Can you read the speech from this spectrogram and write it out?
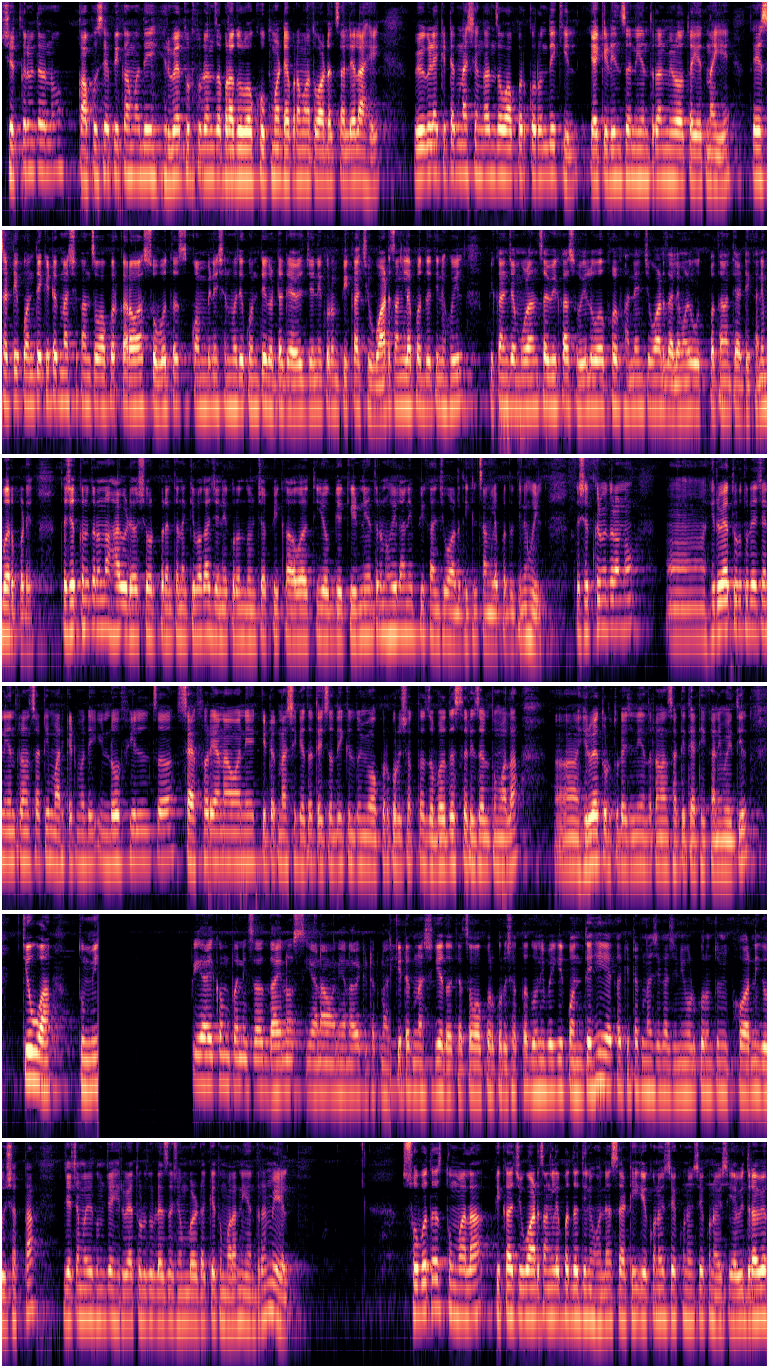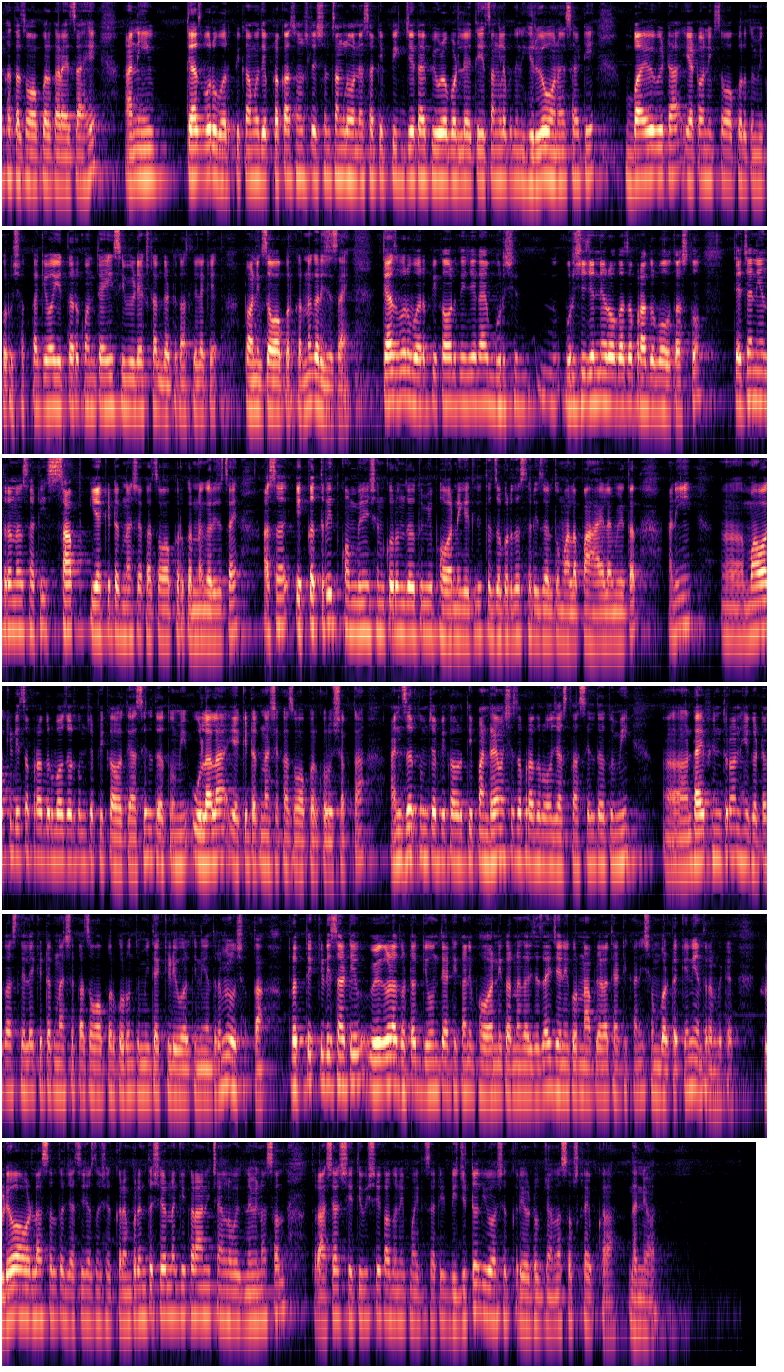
शेतकरी मित्रांनो कापूस या पिकामध्ये हिरव्या तुडतुड्यांचा प्रादुर्भाव खूप मोठ्या प्रमाणात वाढत चाललेला आहे. वेगवेगळ्या कीटकनाशकांचा वापर करून देखील या किडींचं नियंत्रण मिळवता येत नाही आहे तर यासाठी कोणत्या कीटकनाशकांचा वापर करावा? सोबतच कॉम्बिनेशनमध्ये कोणते घटक घ्यावेत जेणेकरून पिकाची वाढ चांगल्या पद्धतीने होईल पिकांच्या मुळांचा विकास होईल व फळफांद्यांची वाढ झाल्यामुळे उत्पादनात त्या ठिकाणी बरं पडेल. तर शेतकरी मित्रांनो हा व्हिडिओ शेवटपर्यंत नक्की बघा जेणेकरून तुमच्या पिकावरती योग्य कीड नियंत्रण होईल आणि पिकांची वाढ देखील चांगल्या पद्धतीने होईल. तर शेतकरी मित्रांनो हिरव्या तुडतुड्याच्या नियंत्रणासाठी मार्केटमध्ये इंडोफिलचं सॅफर या नावाने एक कीटकनाशक येतं त्याचा देखील तुम्ही वापर करू शकता. जबरदस्त रिझल्ट तुम्हाला अं, हिरव्या तुडतुड्याच्या नियंत्रणासाठी त्या ठिकाणी मिळतील. किंवा तुम्ही पी आय कंपनीचं डायनोस या नावाने येणारं कीटकनाशक. कीटकनाशक येतं त्याचा वापर करू शकता. दोन्हीपैकी कोणत्याही एका कीटकनाशकाची निवड करून तुम्ही फवारणी घेऊ शकता ज्याच्यामध्ये तुमच्या हिरव्या तुडतुड्याचं शंभर टक्के तुम्हाला नियंत्रण मिळेल. सोबतच तुम्हाला पिकाची वाढ चांगल्या पद्धतीने होण्यासाठी एकोणीस एकोणीस एकोणीस या विद्राव्य खताचा वापर करायचा आहे. आणि त्याचबरोबर पिकामध्ये प्रकाश संश्लेषण चांगलं होण्यासाठी पीक जे काय पिवळं पडले आहे ते चांगल्या पद्धतीने हिरवे होण्यासाठी बायोविटा या टॉनिकचा वापर तुम्ही करू शकता किंवा इतर कोणत्याही सी एक्स्ट्रा घटक असलेल्या के टॉनिकचा वापर करणं गरजेचं आहे. त्याचबरोबर पिकावरती जे काय बुरशी बुरशीजन्य रोगाचा प्रादुर्भाव होत असतो त्याच्या नियंत्रणासाठी साप या कीटकनाशकाचा वापर करणं गरजेचं आहे. असं एकत्रित कॉम्बिनेशन करून जर तुम्ही फवारणी घेतली तर जबरदस्त रिझल्ट तुम्हाला पाहायला मिळतात. आणि मावा किडीचा प्रादुर्भाव जर तुमच्या पिकावरती असेल तर तुम्ही उलाला या कीटकनाशकाचा वापर करू शकता. आणि जर तुमच्या पिकावरती पांढऱ्या माशीचा प्रादुर्भाव जास्त असेल तर तुम्ही डायफेन्थ्रॉन हे घटक असलेल्या कीटकनाशकाचा वापर करून तुम्ही त्या किडीवरती नियंत्रण मिळवू शकता. प्रत्येक किडीसाठी वेगळा घटक घेऊन त्या ठिकाणी फवारणी करणं गरजेचं आहे जेणेकरून आपल्याला त्या ठिकाणी शंभर टक्के नियंत्रण भेटेल. व्हिडिओ आवडला असेल तर जास्तीत जास्त शेतकऱ्यांपर्यंत शेअर नक्की करा आणि चॅनलवर नवीन असाल तर अशा शेतीविषयक आधुनिक माहितीसाठी डिजिटल युवा शेतकरी यूट्यूब चॅनल सबस्क्राईब करा. धन्यवाद.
